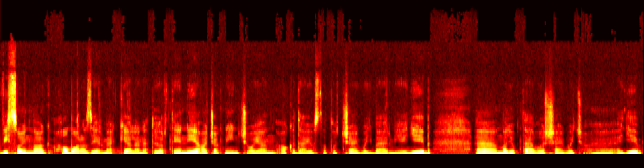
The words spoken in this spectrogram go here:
viszonylag hamar azért meg kellene történnie, ha csak nincs olyan akadályoztatottság, vagy bármi egyéb, nagyobb távolság, vagy egyéb.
